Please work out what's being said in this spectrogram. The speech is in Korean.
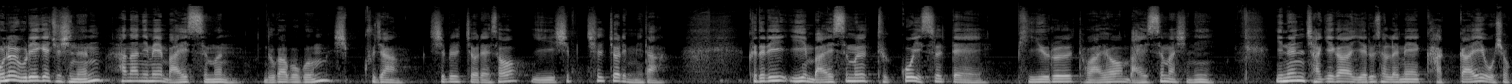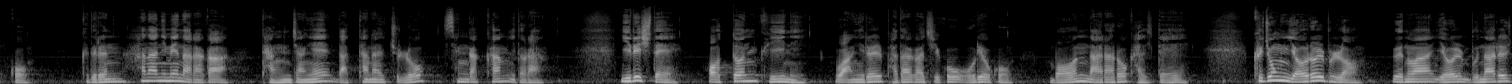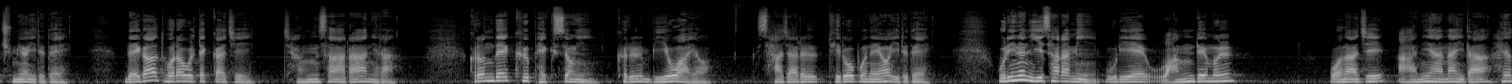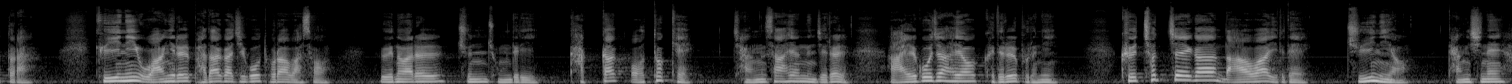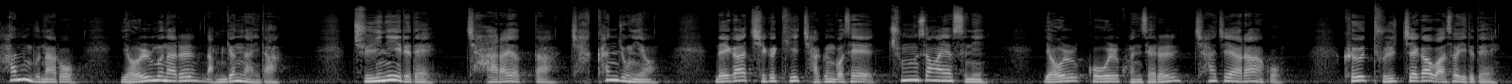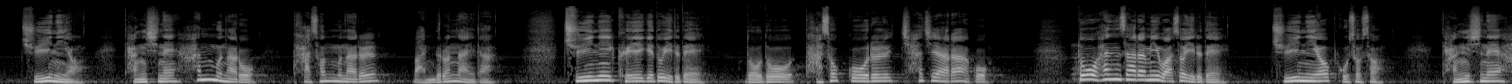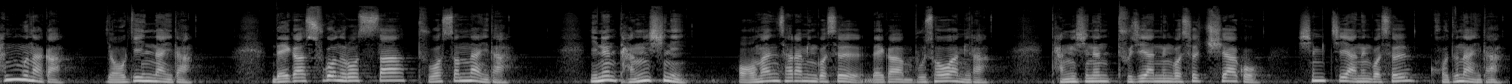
오늘 우리에게 주시는 하나님의 말씀은 누가복음 19장 11절에서 27절입니다. 그들이 이 말씀을 듣고 있을 때 비유를 더하여 말씀하시니 이는 자기가 예루살렘에 가까이 오셨고 그들은 하나님의 나라가 당장에 나타날 줄로 생각함이더라. 이르시되 어떤 귀인이 왕위를 받아가지고 오려고 먼 나라로 갈 때에 그종 열을 불러 은화 열 문화를 주며 이르되 내가 돌아올 때까지 장사하라 하니라. 그런데 그 백성이 그를 미워하여 사자를 뒤로 보내어 이르되 우리는 이 사람이 우리의 왕됨을 원하지 아니하나이다 하였더라. 귀인이 왕위를 받아 가지고 돌아와서 은화를 준 종들이 각각 어떻게 장사하였는지를 알고자 하여 그들을 부르니 그 첫째가 나와 이르되 주인이여 당신의 한 문화로 열 문화를 남겼나이다. 주인이 이르되 잘하였다 착한 종이여 내가 지극히 작은 것에 충성하였으니 열 고을 권세를 차지하라 하고 그 둘째가 와서 이르되 주인이여 당신의 한 문화로 다섯 문화를 만들었나이다. 주인이 그에게도 이르되 너도 다섯 고을을 차지하라 하고 또 한 사람이 와서 이르되 주인이여 보소서 당신의 한 문화가 여기 있나이다. 내가 수건으로 싸 두었었나이다. 이는 당신이 엄한 사람인 것을 내가 무서워함이라. 당신은 두지 않는 것을 취하고 심지 않은 것을 거두나이다.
